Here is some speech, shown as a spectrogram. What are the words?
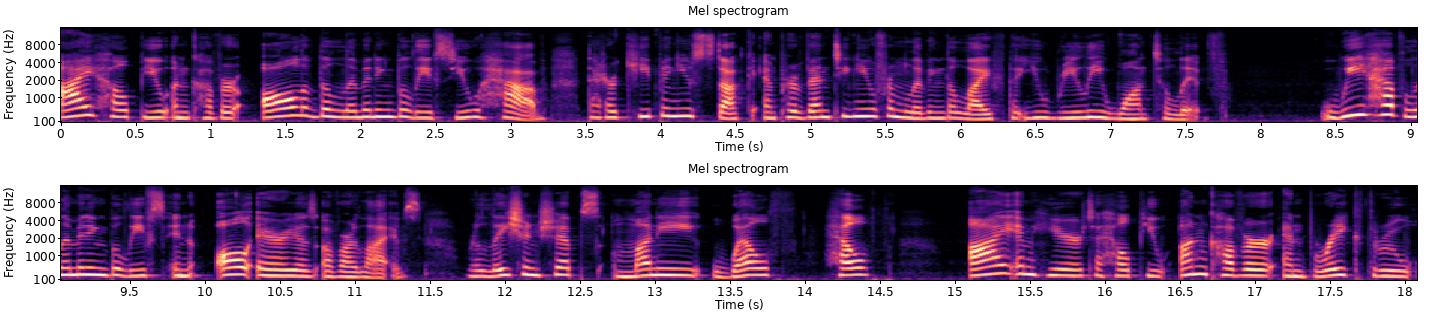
I help you uncover all of the limiting beliefs you have that are keeping you stuck and preventing you from living the life that you really want to live. We have limiting beliefs in all areas of our lives relationships, money, wealth, health. I am here to help you uncover and break through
